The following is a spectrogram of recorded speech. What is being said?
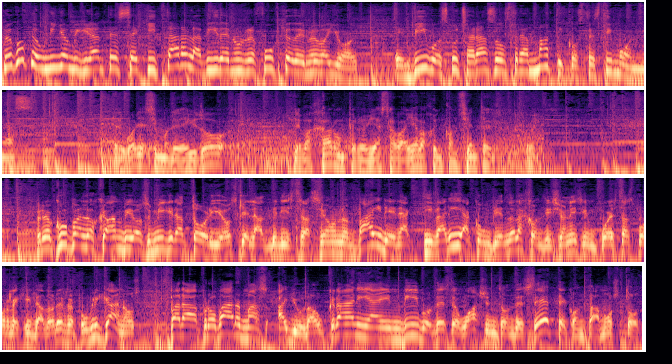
luego que un niño migrante se quitara la vida en un refugio de Nueva York. En vivo escucharás los dramáticos testimonios. El guardia sí le ayudó, le bajaron, pero ya estaba, ya bajó inconsciente. Preocupan los cambios migratorios que la administración Biden activaría cumpliendo las condiciones impuestas por legisladores republicanos para aprobar más ayuda a Ucrania. En vivo desde Washington DC te contamos todo.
